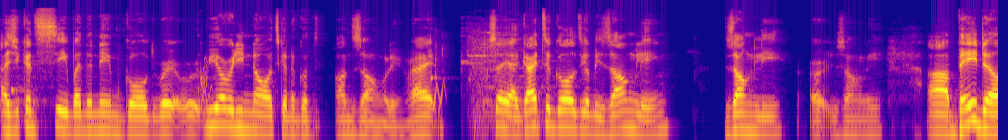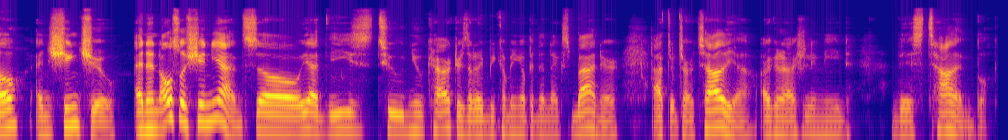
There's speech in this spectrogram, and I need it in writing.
as you can see by the name gold we we already know it's gonna go on zhongling right? So yeah guide to gold is gonna be zhongling zhongli or zhongli uh beidou and xingqiu and then also xinyan. So yeah these two new characters that are be coming up in the next banner after tartaglia are gonna actually need this talent book.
